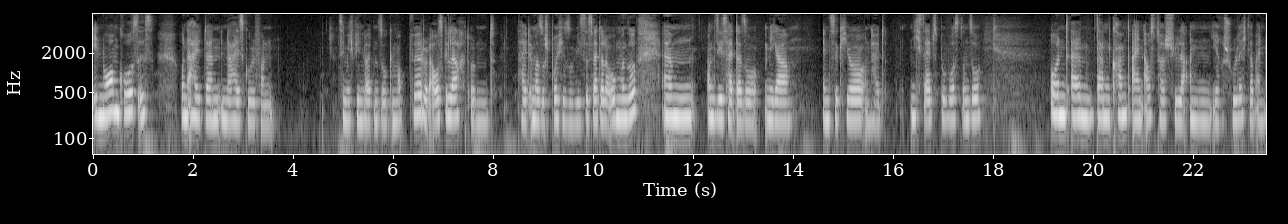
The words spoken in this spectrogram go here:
enorm groß ist und halt dann in der Highschool von ziemlich vielen Leuten so gemobbt wird oder ausgelacht und halt immer so Sprüche, so wie ist das Wetter da oben und so. Ähm, und sie ist halt da so mega insecure und halt nicht selbstbewusst und so. Und ähm, dann kommt ein Austauschschüler an ihre Schule. Ich glaube, ein,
